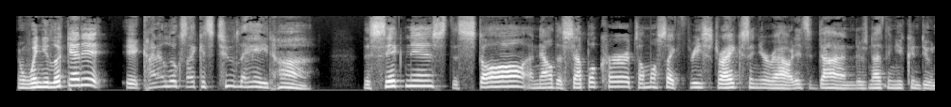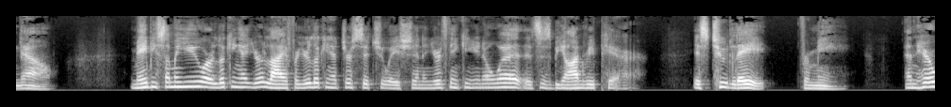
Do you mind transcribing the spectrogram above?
And when you look at it, it kind of looks like it's too late, huh? the sickness, the stall, and now the sepulcher. It's almost like three strikes and you're out. It's done. There's nothing you can do now. Maybe some of you are looking at your life or you're looking at your situation and you're thinking, you know what? This is beyond repair. It's too late for me. And here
